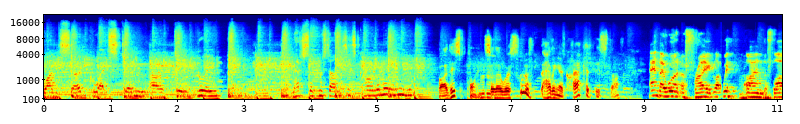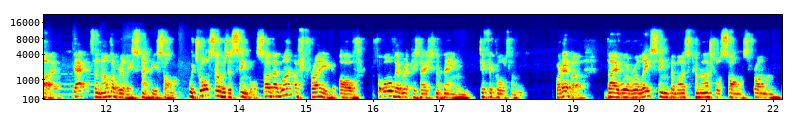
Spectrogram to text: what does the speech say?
Once a question of degree. Now circumstances calling me. By this point, so they were sort of having a crack at this stuff. And they weren't afraid, like with I Am the Fly, that's another really snappy song, which also was a single. So they weren't afraid of, for all their reputation of being difficult and whatever, they were releasing the most commercial songs from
